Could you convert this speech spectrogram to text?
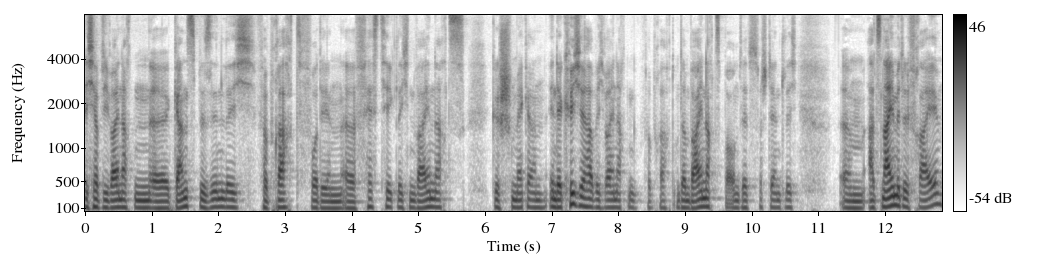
Ich habe die Weihnachten äh, ganz besinnlich verbracht vor den äh, festtäglichen Weihnachtsgeschmäckern. In der Küche habe ich Weihnachten verbracht, unterm Weihnachtsbaum selbstverständlich. Ähm, arzneimittelfrei.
